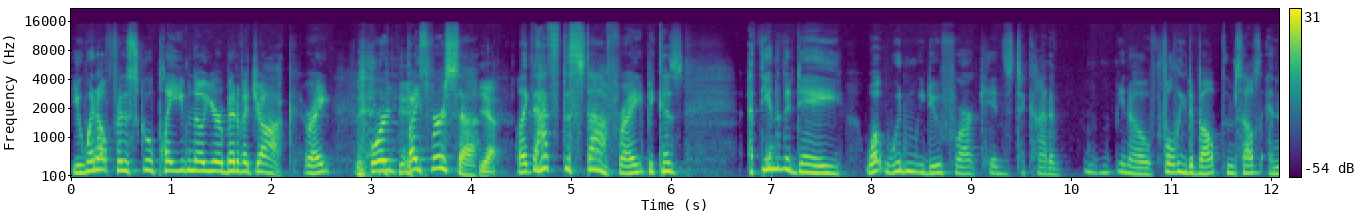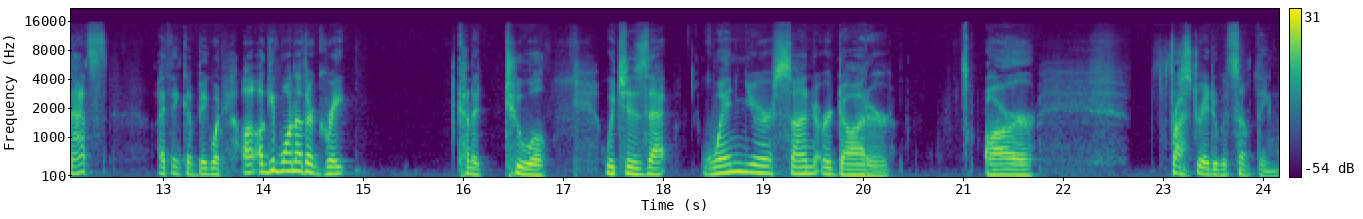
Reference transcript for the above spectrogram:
You went out for the school play even though you're a bit of a jock, right? Or vice versa. Yeah. Like that's the stuff, right? Because at the end of the day, what wouldn't we do for our kids to kind of, you know, fully develop themselves? And that's, I think, a big one. I'll, I'll give one other great kind of tool, which is that when your son or daughter are frustrated with something,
